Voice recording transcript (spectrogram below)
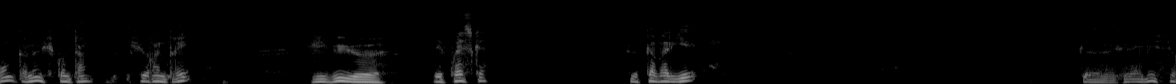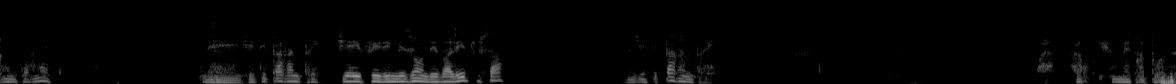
Bon, quand même, je suis content. Je suis rentré. J'ai vu euh, les fresques, le cavalier, que je l'avais vu sur internet. Mais j'étais pas rentré. J'avais fait les maisons des vallées, tout ça, mais j'étais pas rentré. Voilà, alors je vais me mettre à pause.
